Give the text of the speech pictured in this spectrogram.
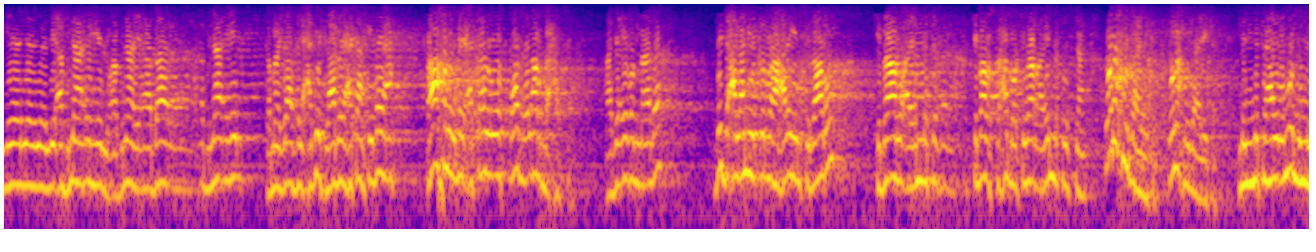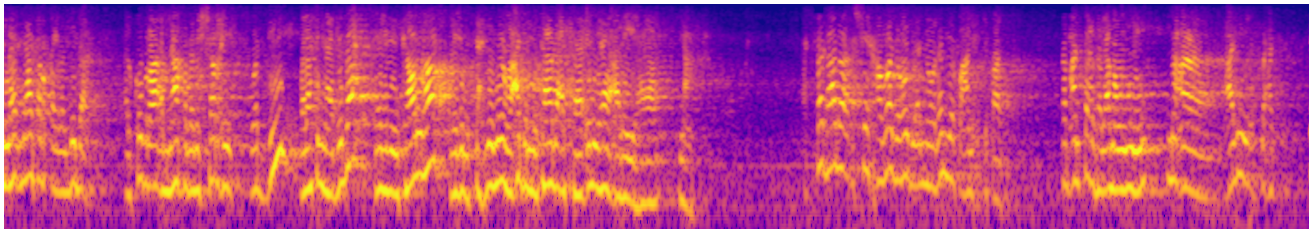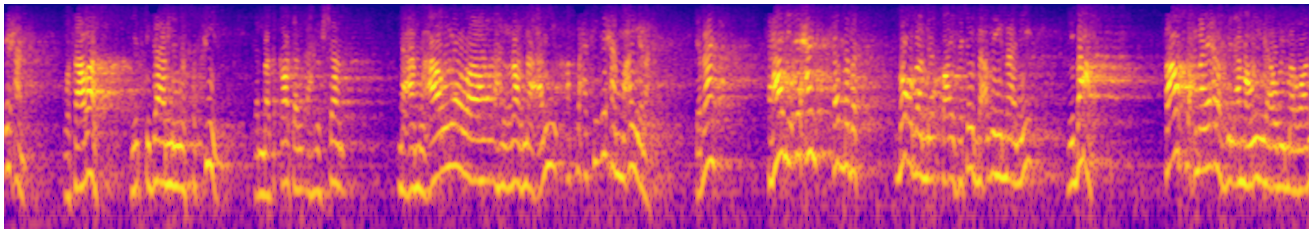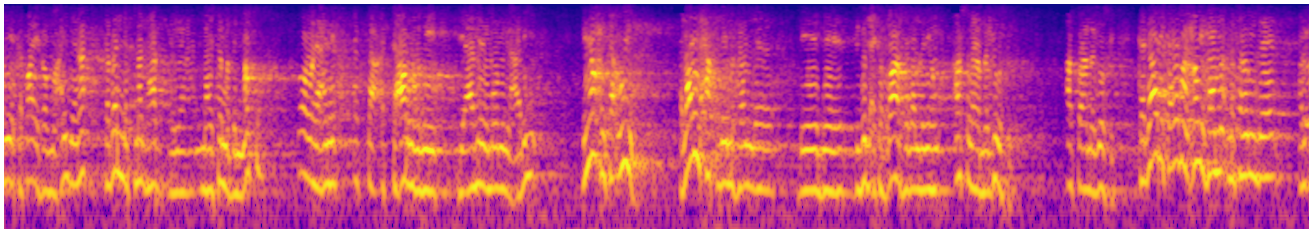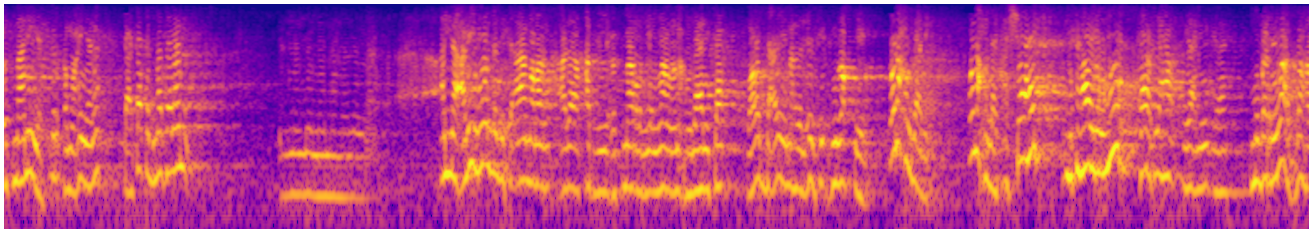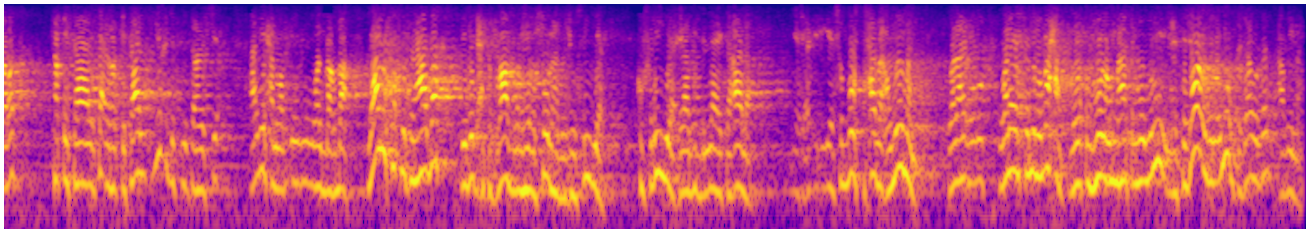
لأبنائهم وأبناء اباء أبنائهم كما جاء في الحديث لا بيعتان في بيعة. فأخذوا البيعتان والثالث والاربع حتى. هذه أيضا ماذا؟ بدعة لم يقرها عليهم كبار كبار أئمة كبار الصحابة وكبار أئمة الإسلام. ونحو ذلك ونحو ذلك. من مثل هذه الأمور من لا ترقى إلى البدع الكبرى الناقضة للشرع والدين ولكنها بدع يجب إنكارها ويجب التحذير منها وعدم متابعة فاعلها عليها. نعم. السبب هذا الشيخ خرجه بأنه لم يقع عن اعتقاده طبعا تعرف الأمويين مع علي أصبحت رحم وثارات ابتداء من الصفين. لما تقاتل أهل الشام مع معاوية وأهل العراق مع علي أصبحت في رحم معينة. تمام؟ فهذه الرحم سببت بغضا من الطائفتين بعضهما لبعض. فأصبح ما يعرف بالأموية أو بالمروانيه كطائفة معينة تبنت مذهب ما يسمى بالنصب وهو يعني التعرض لامير المؤمنين علي بنوع تأويل. فلا يلحق بمثلا ببدعة الرافضة الذي هم أصلها مجوسي. أصلها مجوسي. كذلك أيضا عرف مثلا بالعثمانية فرقة معينة تعتقد مثلا أن علي هو الذي تآمر على قتل عثمان رضي الله عنه ونحو ذلك ورد عليهم أهل العلم في وقته ونحو ذلك ونحو ذلك. الشاهد مثل هذه الأمور كانت لها يعني مبررات ظهرت كقتال سائر القتال يحدث مثل هذا الشيء الريح والبغضاء. لا نفرق هذا ببدعة الرافضة وهي أصولها مجوسية كفرية عياذا بالله تعالى. يسبون الصحابة عموما ولا ولا يستمرهم أحد ويقذفون أمهات المؤمنين. يعني تجاوز الأمور تجاوزا عظيما.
